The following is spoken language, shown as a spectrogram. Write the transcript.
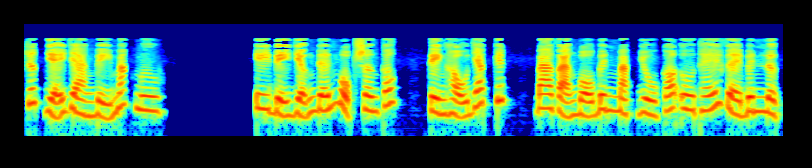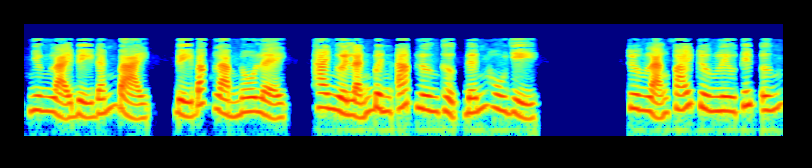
rất dễ dàng bị mắc mưu. Y bị dẫn đến một sơn cốc, tiền hậu giáp kích, ba vạn bộ binh mặc dù có ưu thế về binh lực nhưng lại bị đánh bại, bị bắt làm nô lệ, hai người lãnh binh áp lương thực đến hưu dị. Trương Lãng phái Trương Liêu tiếp ứng,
